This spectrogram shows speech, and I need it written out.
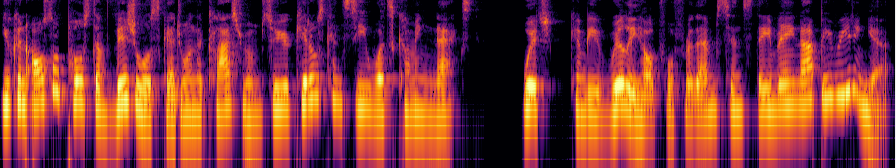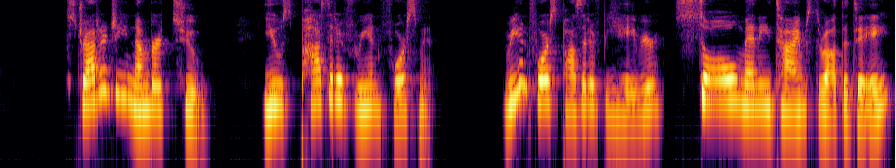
You can also post a visual schedule in the classroom so your kiddos can see what's coming next, which can be really helpful for them since they may not be reading yet. Strategy number two, use positive reinforcement. Reinforce positive behavior so many times throughout the day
